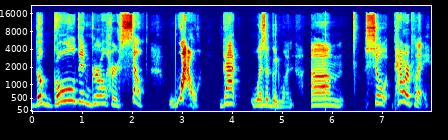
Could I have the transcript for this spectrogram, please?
the Golden Girl herself. Wow, that was a good one. Um, so power play.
